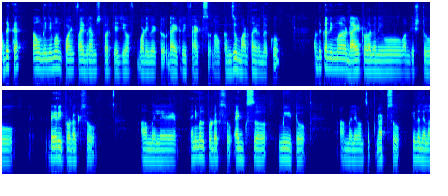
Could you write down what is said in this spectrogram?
ಅದಕ್ಕೆ ನಾವು minimum point five grams per K G of body weight dietary fats ನಾವು ಕನ್ಸ್ಯೂಮ್ ಮಾಡ್ತಾ ಇರಬೇಕು. ಅದಕ್ಕೆ ನಿಮ್ಮ ಡಯಟ್ ಒಳಗೆ ನೀವು ಒಂದಿಷ್ಟು ಡೈರಿ ಪ್ರಾಡಕ್ಟ್ಸು ಆಮೇಲೆ ಆ್ಯನಿಮಲ್ ಪ್ರಾಡಕ್ಟ್ಸು ಎಗ್ಸು ಮೀಟು ಆಮೇಲೆ ಒಂದು ಸ್ವಲ್ಪ ನಟ್ಸು ಇದನ್ನೆಲ್ಲ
